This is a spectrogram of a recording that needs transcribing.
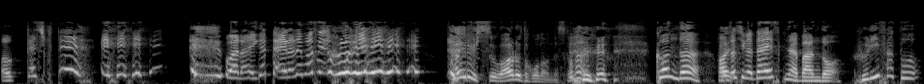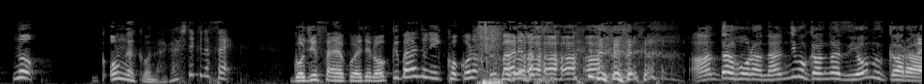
おかしくて、えへへへ笑いが耐えられません。ふへへへ入る必要があるとこなんですかね？今度、私が大好きなバンド、ふりさとの音楽を流してください。50歳を超えてロックバンドに心奪われます。あんたほら何にも考えず読むから。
